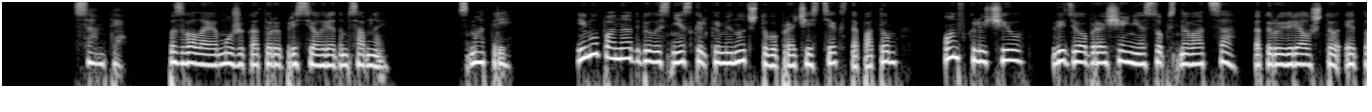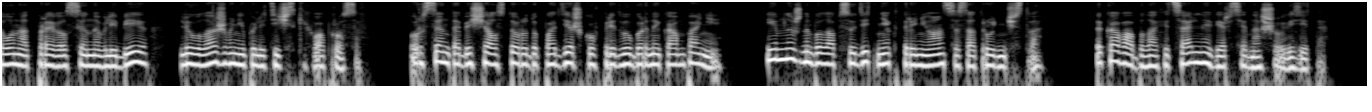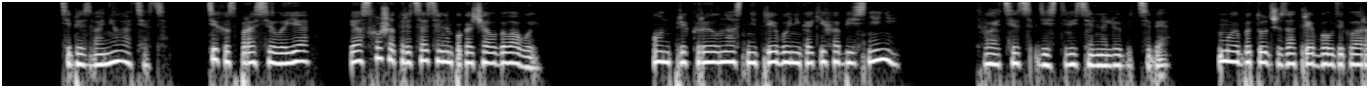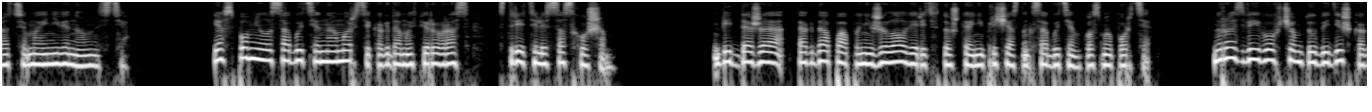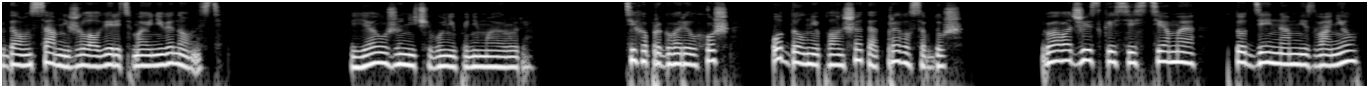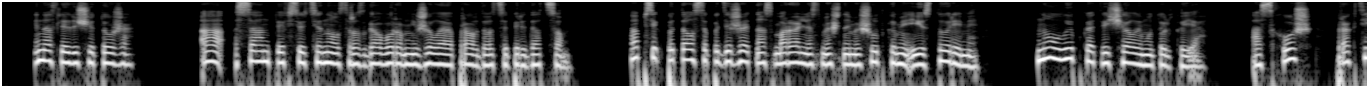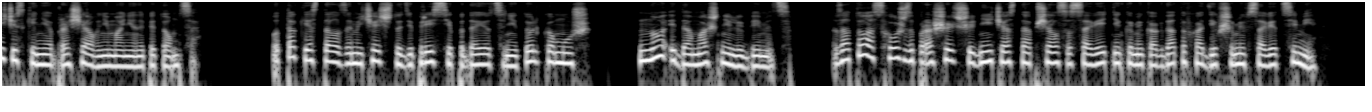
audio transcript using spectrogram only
«Санте», — позвала я мужа, который присел рядом со мной. «Смотри». Ему понадобилось несколько минут, чтобы прочесть текст, а потом он включил видеообращение собственного отца, который уверял, что это он отправил сына в Либею для улаживания политических вопросов. Урсент обещал Стороду поддержку в предвыборной кампании, и им нужно было обсудить некоторые нюансы сотрудничества. Такова была официальная версия нашего визита. «Тебе звонил отец?» — тихо спросила я, и Асхош отрицательно покачал головой. Он прикрыл нас, не требуя никаких объяснений? Твой отец действительно любит тебя. Мой бы тут же затребовал декларацию моей невиновности. Я вспомнила события на Марсе, когда мы в первый раз встретились со Схошем. Ведь даже тогда папа не желал верить в то, что я не причастна к событиям в космопорте. Но разве его в чем-то убедишь, когда он сам не желал верить в мою невиновность? «Я уже ничего не понимаю, Рори», — тихо проговорил Хош, — отдал мне планшет и отправился в душ. Глава джийской системы в тот день нам не звонил, и на следующий тоже. А Санте все тянул с разговором, не желая оправдываться перед отцом. Апсик пытался поддержать нас морально смешными шутками и историями, но улыбкой отвечала ему только я. А Схож практически не обращал внимания на питомца. Вот так я стала замечать, что депрессии поддается не только муж, но и домашний любимец. Зато Асхож за прошедшие дни часто общался с советниками, когда-то входившими в Совет Семи.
